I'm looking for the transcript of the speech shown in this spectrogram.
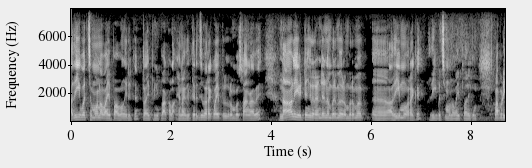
அதிகபட்சமான வாய்ப்பாகவும் இருக்குது ட்ரை பண்ணி பார்க்கலாம். எனக்கு தெரிஞ்ச வரக்கு வாய்ப்பு இருக்குது ரொம்ப ஸ்ட்ராங்காகவே நாலு எட்டுங்கிற ரெண்டு நம்பருமே ரொம்ப ரொம்ப அதிகமாக வரக்கு அதிகபட்சமான வாய்ப்பாக இருக்கும். அப்படி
